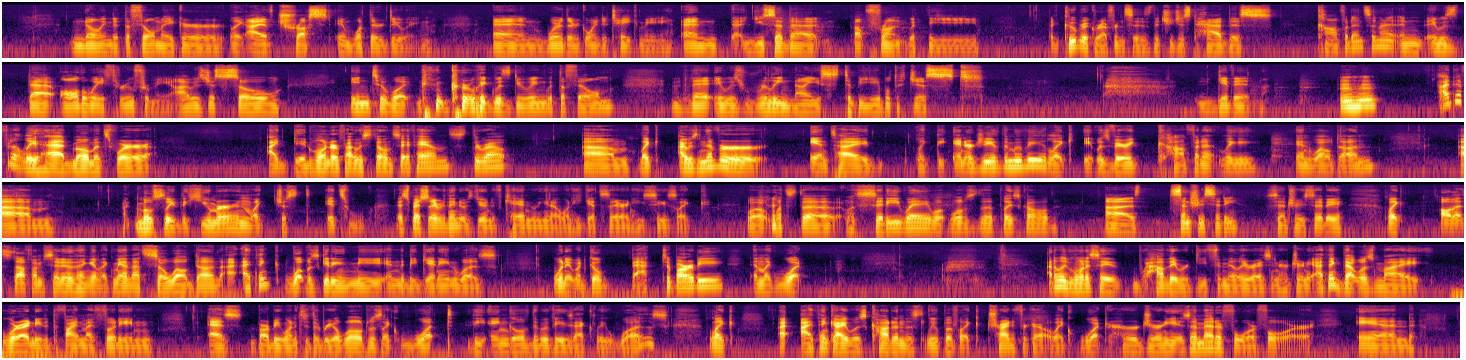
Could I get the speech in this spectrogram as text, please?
knowing that the filmmaker, like, I have trust in what they're doing and where they're going to take me. And uh, you said that up front with the Kubrick references that you just had this confidence in it. And it was that all the way through for me. I was just so into what Gerwig was doing with the film that it was really nice to be able to just give in. I definitely had moments where I did wonder if I was still in safe hands throughout. Um, like I was never anti like the energy of the movie. Like it was very confidently and well done. Um, mostly the humor and like just it's especially everything it was doing of Ken. You know when he gets there and he sees like, well, what's the what City Way? What what was the place called? Uh, Century City. Century City, like all that stuff. I'm sitting there thinking, like, man, that's so well done. I, I think what was getting me in the beginning was when it would go back to Barbie and like what. I don't even want to say how they were defamiliarizing her journey. I think that was my where I needed to find my footing as Barbie went into the real world was like what the angle of the movie exactly was. Like I, I think I was caught in this loop of like trying to figure out like what her journey is a metaphor for. And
